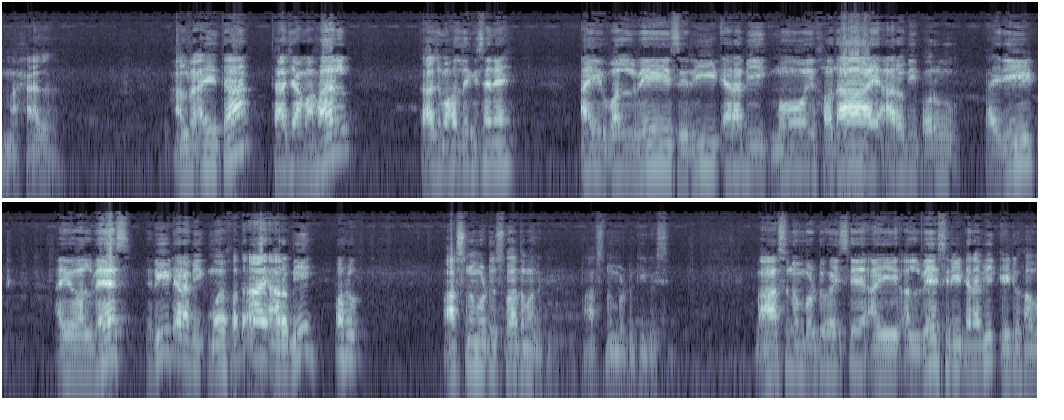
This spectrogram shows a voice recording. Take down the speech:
महल হাল ৰাইতা তাজমহল তাজমহল দেখিছেনে আই অলৱেজ ৰিড এৰাবিক মই সদায় আৰবী পঢ়ো আই ৰিড I always read Arabic মই সদায় আৰবী পঢ়ো পাঁচ নম্বৰটো চোৱা তোমালোকে পাঁচ নম্বৰটো কি কৈছে পাঁচ নম্বৰটো হৈছে আই অলৱেজ ৰিড এৰাবিক এইটো হ'ব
